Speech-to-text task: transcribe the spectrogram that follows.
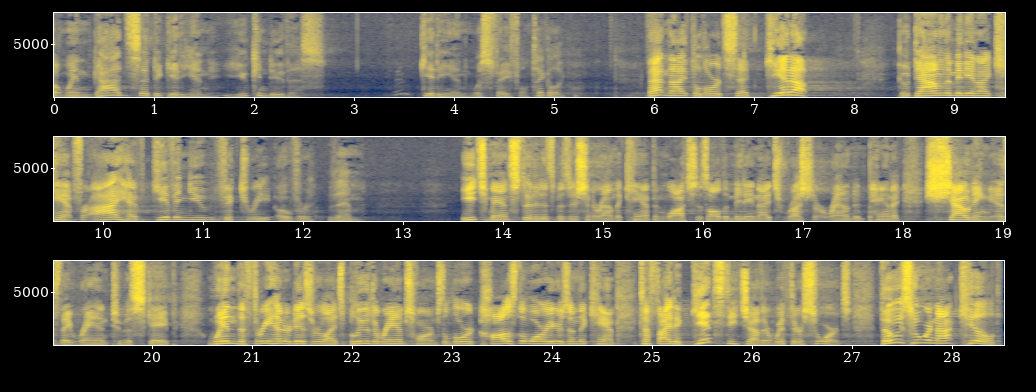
But when God said to Gideon, You can do this, Gideon was faithful. Take a look. That night the Lord said, Get up, go down to the Midianite camp, for I have given you victory over them. Each man stood at his position around the camp and watched as all the Midianites rushed around in panic, shouting as they ran to escape. When the 300 Israelites blew the ram's horns, the Lord caused the warriors in the camp to fight against each other with their swords. Those who were not killed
